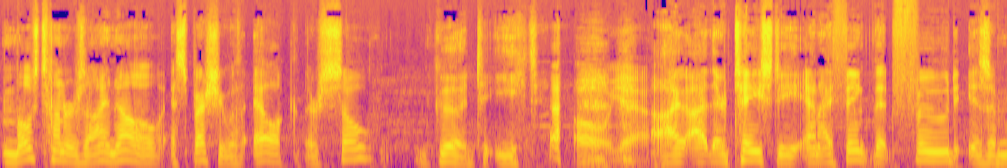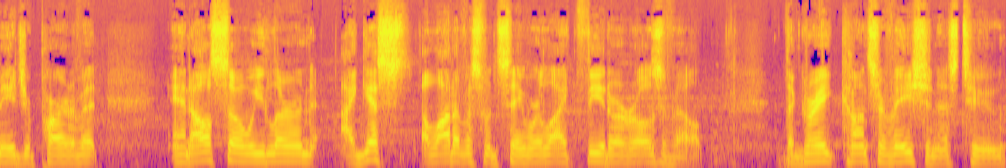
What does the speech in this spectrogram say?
most hunters I know, especially with elk, they're so good to eat. Oh, yeah. I, I, they're tasty. And I think that food is a major part of it. And also, we learned, I guess a lot of us would say we're like Theodore Roosevelt the great conservationist who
